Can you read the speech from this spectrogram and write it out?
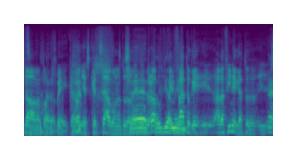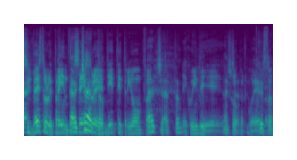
No, ma poi vabbè, Carogna scherzavo naturalmente, Certo, però è il ovviamente. fatto che eh, alla fine Gatto- il Eh. Silvestro le prende Eh, sempre certo. e Titti trionfa Eh, certo. e quindi eh, Eh, certo. per quello. Questo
